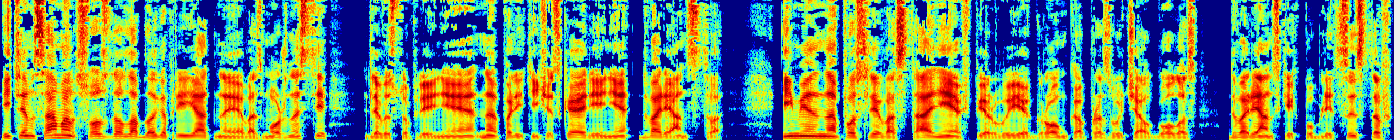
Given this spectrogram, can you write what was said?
и тем самым создала благоприятные возможности для выступления на политической арене дворянства. Именно после восстания впервые громко прозвучал голос дворянских публицистов,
